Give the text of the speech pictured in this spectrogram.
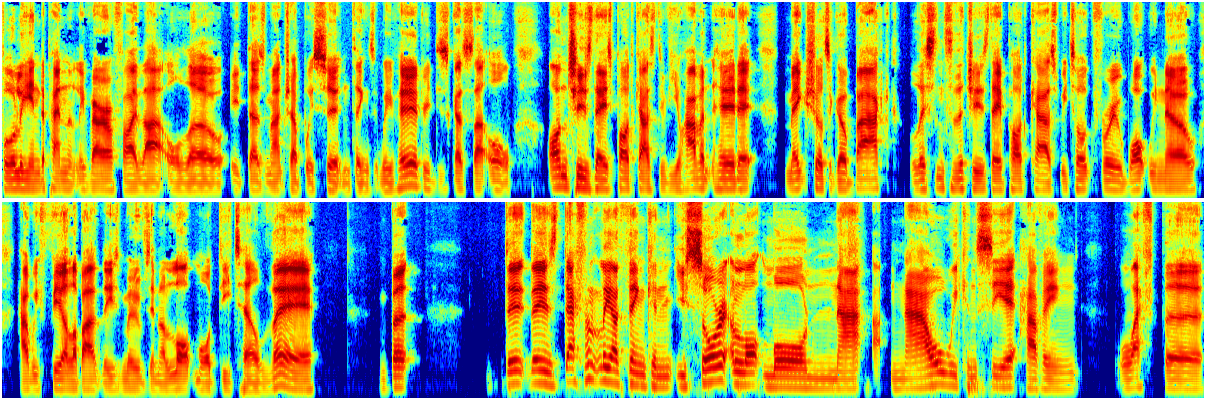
fully independently verify that, although it does match up with certain things that we've heard. We discussed that all on Tuesday's podcast. If you haven't heard it, make sure to go back, listen to the Tuesday podcast. We talk through what we know, how we feel about these moves in a lot more detail there. But there's definitely, I think, and you saw it a lot more na- now. We can see it having left the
